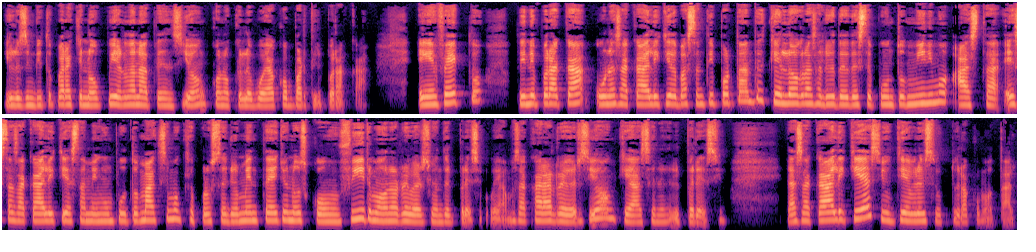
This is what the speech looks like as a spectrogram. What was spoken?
y los invito para que no pierdan atención con lo que les voy a compartir por acá. En efecto, tiene por acá una sacada de liquidez bastante importante que logra salir desde este punto mínimo hasta esta sacada de liquidez también un punto máximo que posteriormente ello nos confirma una reversión del precio. Veamos acá la reversión que hace el precio la sacada de liquidez y un quiebre de estructura como tal,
